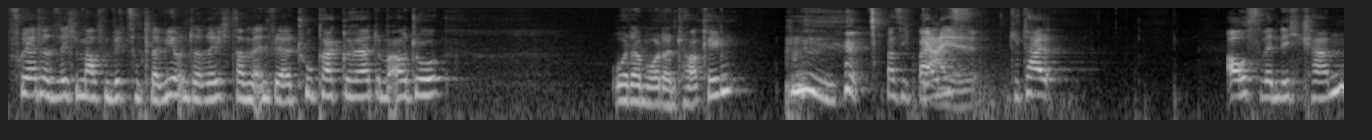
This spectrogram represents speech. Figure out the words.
früher tatsächlich immer auf dem Weg zum Klavierunterricht, haben wir entweder Tupac gehört im Auto oder Modern Talking. Was ich beides Geil. total auswendig kann.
